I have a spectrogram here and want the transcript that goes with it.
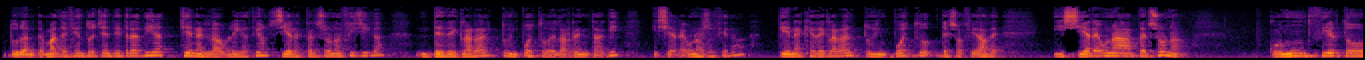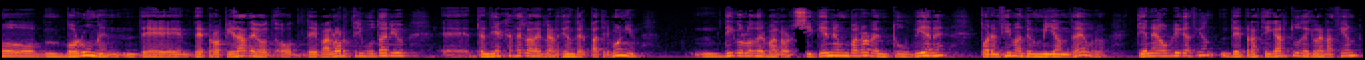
durante más de 183 días, tienes la obligación, si eres persona física, de declarar tu impuesto de la renta aquí. Y si eres una sociedad, tienes que declarar tu impuesto de sociedades. Y si eres una persona con un cierto volumen de, de propiedades o, de valor tributario, eh, tendrías que hacer la declaración del patrimonio digo lo del valor, si tienes un valor en tus bienes por encima de un millón de euros, tienes obligación de practicar tu declaración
